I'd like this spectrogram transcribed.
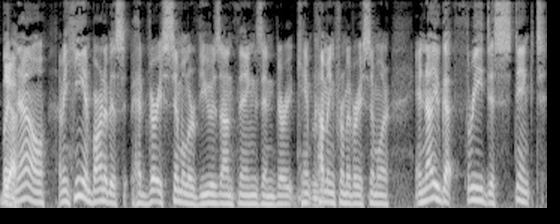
But Yeah. now, I mean, he and Barnabas had very similar views on things, and very came, Mm. coming from a very similar. And now you've got three distinct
